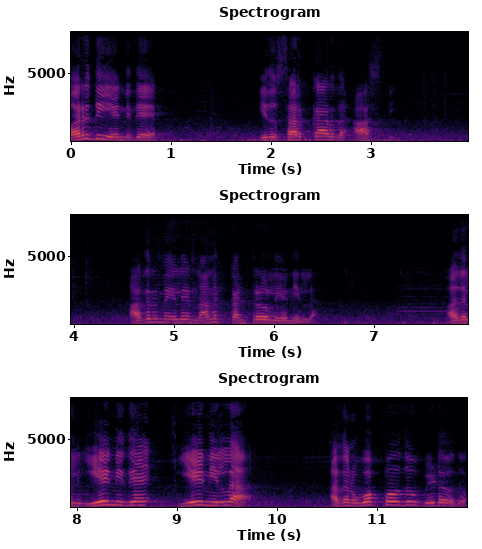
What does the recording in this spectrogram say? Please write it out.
ವರದಿ ಏನಿದೆ ಇದು ಸರ್ಕಾರದ ಆಸ್ತಿ. ಅದರ ಮೇಲೆ ನನಗೆ ಕಂಟ್ರೋಲ್ ಏನಿಲ್ಲ. ಅದರಲ್ಲಿ ಏನಿದೆ, ಏನಿಲ್ಲ, ಅದನ್ನು ಒಪ್ಪೋದು, ಬಿಡೋದು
